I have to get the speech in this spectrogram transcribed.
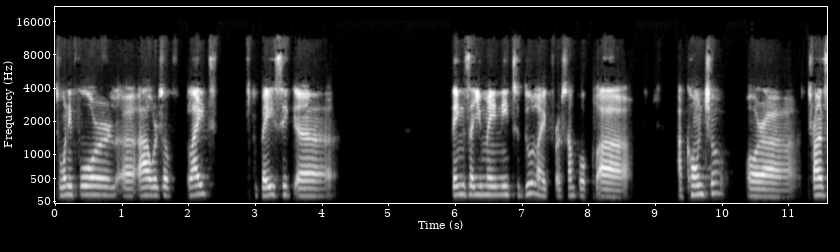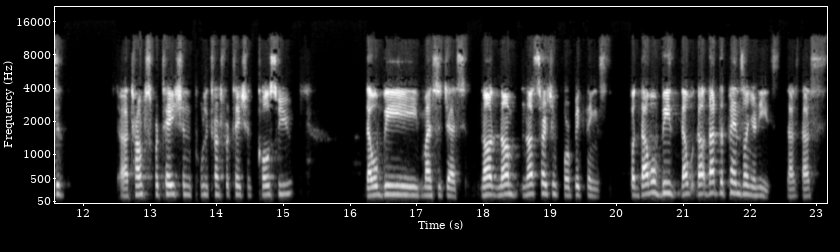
24 uh, hours of light basic uh, things that you may need to do like for example uh, a concho or a transit uh, transportation public transportation close to you that would be my suggestion. Not not not searching for big things, but that will be that that, that depends on your needs. That's that's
